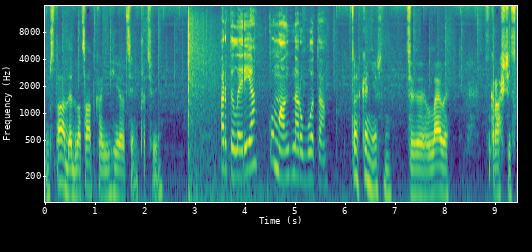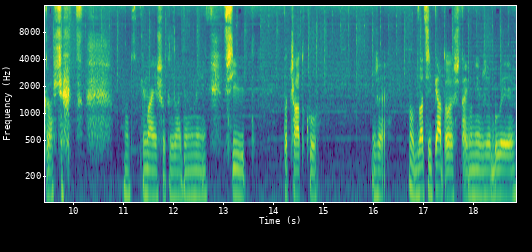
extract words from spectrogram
мста, Д-20 і геоцин працює. Артилерія командна робота. Так, звісно. Це леви кращі з кращих. От, немає що казати. Вони всі від початку вже, ну, 25-го ж та й вони вже були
